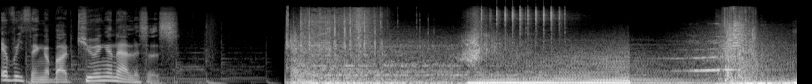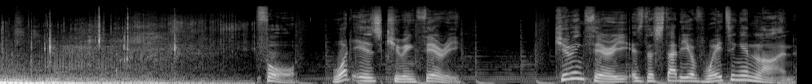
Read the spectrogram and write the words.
everything about queuing analysis. Four. What is queuing theory? Queuing theory is the study of waiting in line.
